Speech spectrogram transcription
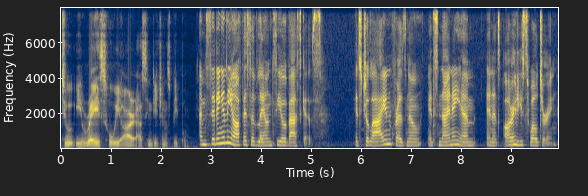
to erase who we are as indigenous people. I'm sitting in the office of Leoncio Vasquez. It's July in Fresno, it's 9 a.m., and it's already sweltering.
